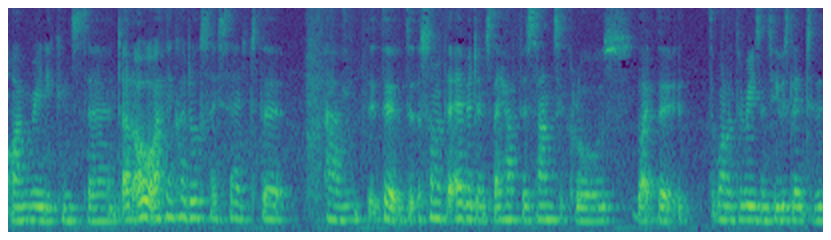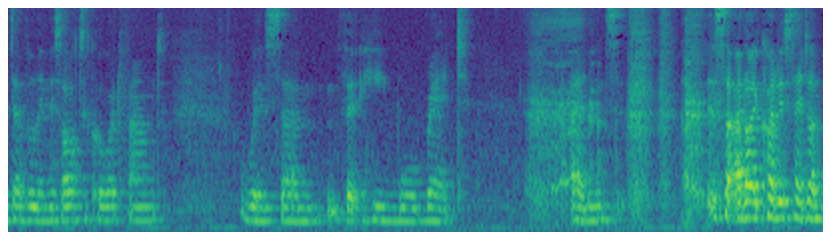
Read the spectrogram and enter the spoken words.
I'm really concerned. And oh, I think I'd also said that, um, some of the evidence they have for Santa Claus, like the, one of the reasons he was linked to the devil in this article I'd found, was um, that he wore red and so, and I kind of said I'm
